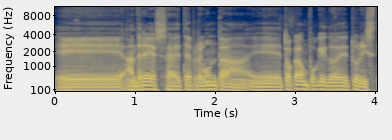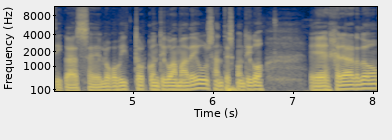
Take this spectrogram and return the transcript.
eh, Andrés eh, te pregunta, eh, toca un poquito de turísticas. Eh, luego Víctor contigo Amadeus, antes contigo Gerardo,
